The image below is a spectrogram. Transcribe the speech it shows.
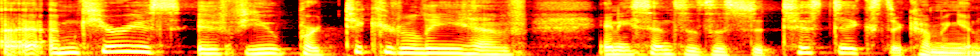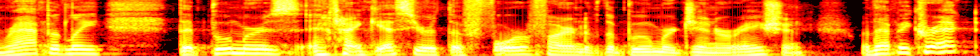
I'm curious if you particularly have any sense of the statistics, they're coming in rapidly, that boomers, and I guess you're at the forefront of the boomer generation. Would that be correct?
